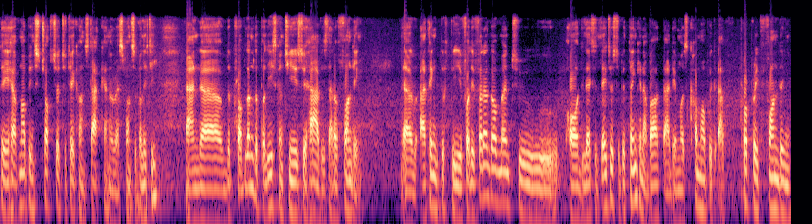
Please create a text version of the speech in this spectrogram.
They have not been structured to take on that kind of responsibility. And uh, the problem the police continues to have is that of funding. Uh, I think the, for the federal government to, or the legislators to be thinking about that, they must come up with appropriate funding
